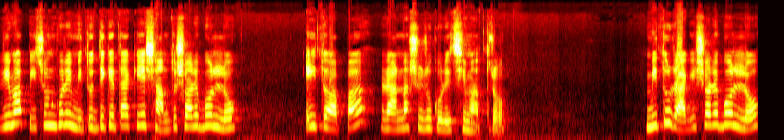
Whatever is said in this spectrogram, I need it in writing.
রিমা পিছন ঘুরে মিতুর দিকে তাকিয়ে শান্ত স্বরে বলল, এই তো আপা, রান্না শুরু করেছি মাত্র। মিতু রাগী স্বরে বলল,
